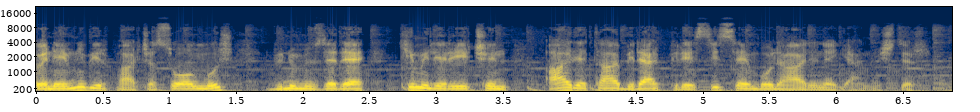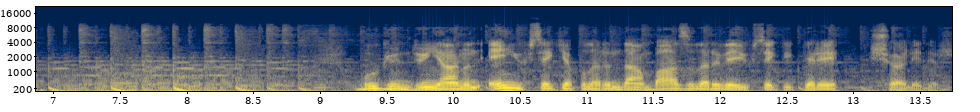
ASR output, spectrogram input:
önemli bir parçası olmuş, günümüzde de kimileri için adeta birer prestij sembolü haline gelmiştir. Bugün dünyanın en yüksek yapılarından bazıları ve yükseklikleri şöyledir.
